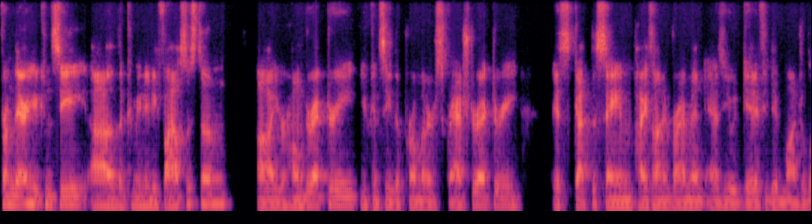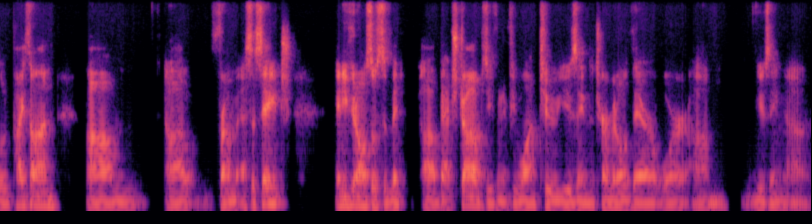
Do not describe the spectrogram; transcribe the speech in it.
From there, you can see uh, the community file system, uh, your home directory. You can see the Perlmutter Scratch directory. It's got the same Python environment as you would get if you did module load Python um, uh, from SSH. And you can also submit uh, batch jobs, even if you want to, using the terminal there or um, using a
